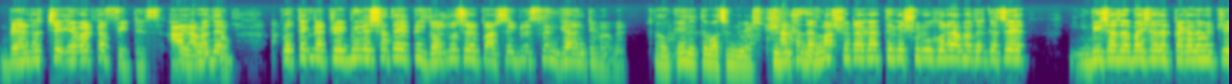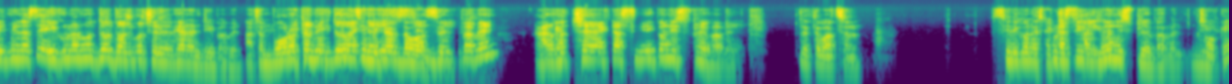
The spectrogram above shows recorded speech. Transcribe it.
ব্র্যান্ড হচ্ছে এভারটা ফিটনেস আর আমাদের প্রত্যেকটা ট্রেডমিলের সাথে আপনি দশ বছরের পার্স রিপ্লেসমেন্ট গ্যারান্টি পাবেন। ওকে দেখতে পাচ্ছেন সাত হাজার পাঁচশো টাকা থেকে শুরু করে আমাদের কাছে বিশ হাজার বাইশ হাজার টাকা দামের ট্রেডমিল আছে এইগুলোর মধ্যেও দশ বছরের গ্যারান্টি পাবেন। আচ্ছা বড় একটা মিটার দেওয়া আছে। পাবেন আর হচ্ছে একটা সিলিকন স্প্রে পাবেন। দেখতে পাচ্ছেন। সিলিকন সিলিকন স্প্রে পাবেন ওকে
